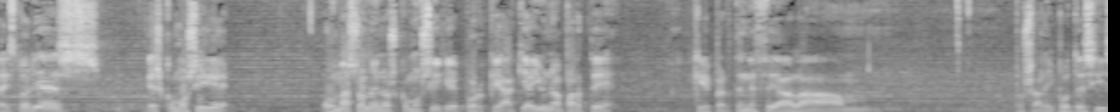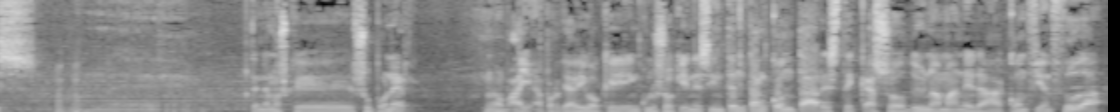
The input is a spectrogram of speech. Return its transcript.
La historia es, es como sigue, o más o menos como sigue, porque aquí hay una parte que pertenece a la, pues a la hipótesis. eh, tenemos que suponer, ¿no? Hay- porque ya digo que incluso quienes intentan contar este caso de una manera concienzuda,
